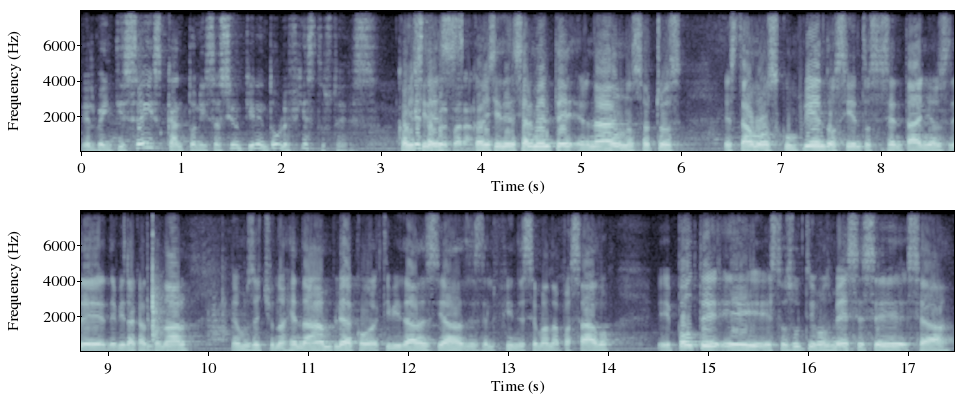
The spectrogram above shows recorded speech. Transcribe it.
El 26, cantonización, tienen doble fiesta ustedes. coincidencialmente, Hernán, nosotros estamos cumpliendo 160 años de, vida cantonal. Hemos hecho una agenda amplia con actividades ya desde el fin de semana pasado. Eh, Paute, eh, estos últimos meses se ha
